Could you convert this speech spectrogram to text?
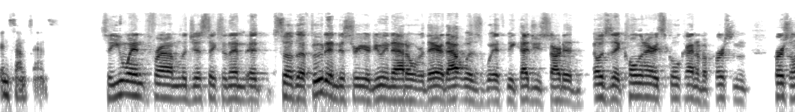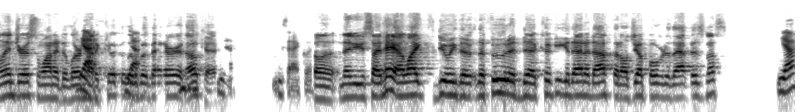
in some sense. So you went from logistics, and then it, so the food industry. You're doing that over there. That was with because you started. It was a culinary school kind of a person personal interest, wanted to learn yeah. how to cook a little yeah. bit better. And, mm-hmm. okay. Yeah. Exactly. So then you decide, hey, I like doing the, the food and uh, cooking and that enough that I'll jump over to that business. Yeah.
